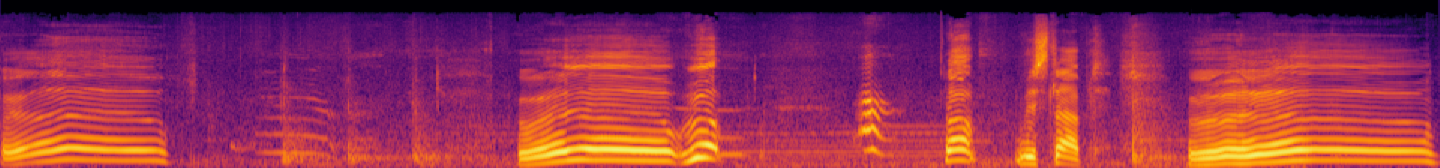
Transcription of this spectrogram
Oh. Whoa. Whoop. Oh, we stopped. Whoa.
